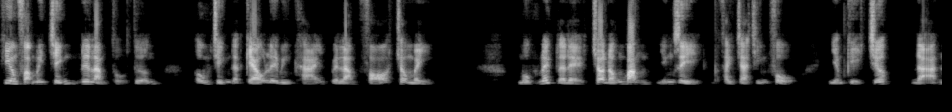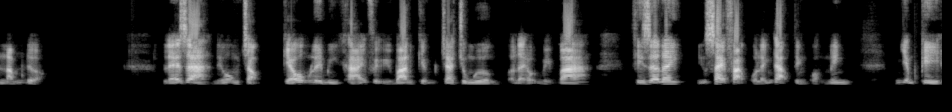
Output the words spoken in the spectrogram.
khi ông Phạm Minh Chính lên làm thủ tướng, ông Chính đã kéo Lê Minh Khái về làm phó cho mình. Mục đích là để cho đóng băng những gì mà thanh tra chính phủ nhiệm kỳ trước đã nắm được. Lẽ ra nếu ông Trọng kéo ông Lê Minh Khái về Ủy ban Kiểm tra Trung ương ở đại hội 13 thì giờ đây những sai phạm của lãnh đạo tỉnh Quảng Ninh nhiệm kỳ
